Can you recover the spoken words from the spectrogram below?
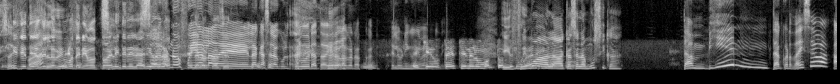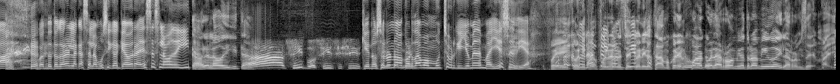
Sí, soy yo te iba a decir fan. lo mismo, teníamos todo el itinerario. de Solo los- no fui de a la de la Casa de la Cultura, todavía no lo conozco. El único Es que perdí. ustedes tienen un montón Y de fuimos lugares a la igual, Casa de la Música. También, ¿te acordáis, Seba? Ah, cuando tocaron en la Casa de la Música, que ahora esa es la bodeguita. Ahora en la bodeguita. Ah, sí, pues sí, sí, sí. Que nosotros Sí, nos también. acordamos mucho porque yo me desmayé ese Sí, día. Fue icónico, Durante fue el una noche concierto. icónica. Estábamos con el Juaco, la Romy, otro amigo, y la Romy se desmayó.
